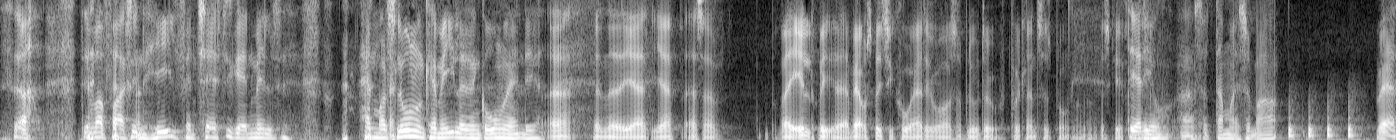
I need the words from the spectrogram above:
så det var faktisk en helt fantastisk anmeldelse. Han måtte slå nogle kameler, den gode mand der. Ja, men øh, ja, ja, altså reelt ri- erhvervsrisiko er det jo også at blive døv på et eller andet tidspunkt. Det er det jo. Altså, der må jeg så bare være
